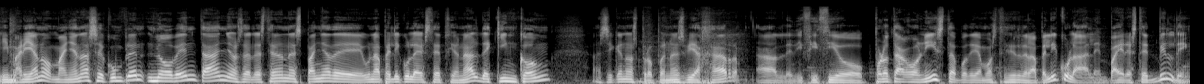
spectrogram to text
Y Mariano, mañana se cumplen 90 años del estreno en España de una película excepcional, de King Kong. Así que nos propones viajar al edificio protagonista, podríamos decir, de la película, al Empire State Building.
